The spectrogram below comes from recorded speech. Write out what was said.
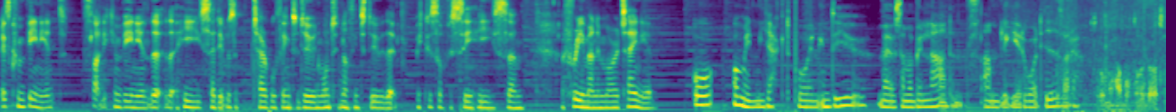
It's convenient, slightly convenient that, that he said it was a terrible thing to do and wanted nothing to do with it because obviously he's um, a free man in Mauritania. Och om min jakt på en intervju med Osama bin Ladens andlige rådgivare. De är här borta med båt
